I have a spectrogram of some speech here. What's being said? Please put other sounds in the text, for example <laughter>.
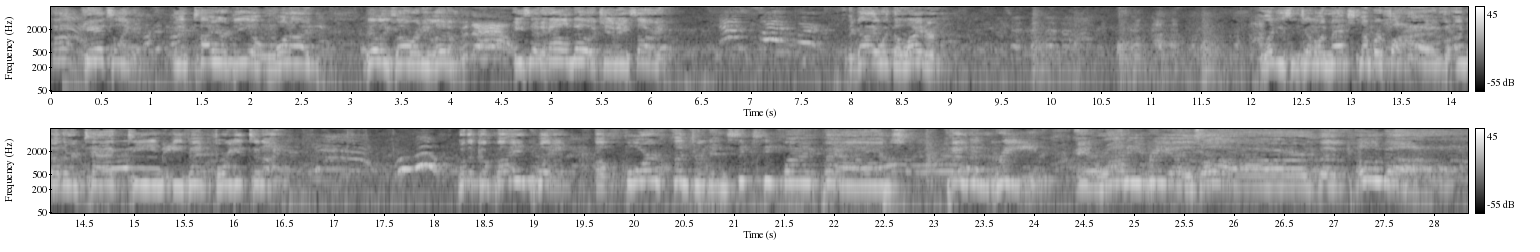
Top canceling the entire deal. One eyed Billy's already lit him. He said, Hell no, Jimmy, sorry. Yes, The guy with the lighter. Ladies and gentlemen, match number five. Another tag team event for you tonight. With a combined weight of 465 pounds, Caden Green and Ronnie Rios are the Coda.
